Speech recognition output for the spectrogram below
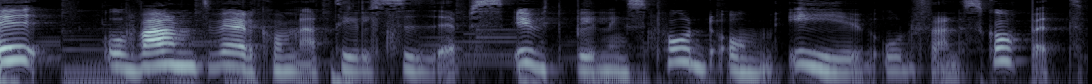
Hej och varmt välkomna till SIEPs utbildningspodd om EU-ordförandeskapet.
